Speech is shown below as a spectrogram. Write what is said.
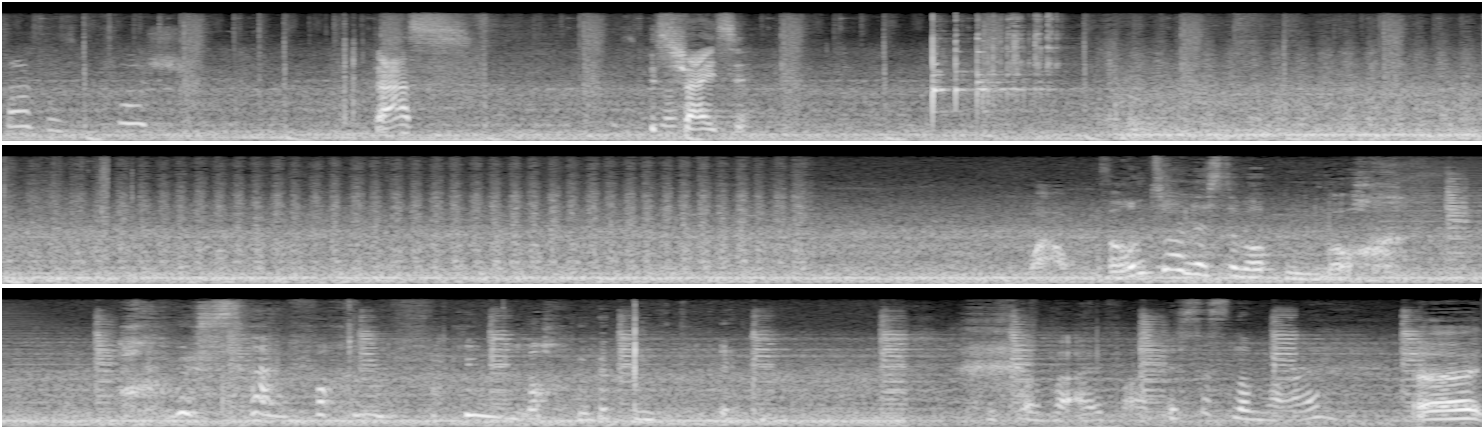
Das ist Push. Das ist scheiße. Warum zur Hölle ist da überhaupt ein Loch? Warum ist da einfach ein fucking Loch mittendrin? Ich war bei Alpha. Ist das normal? Äh,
